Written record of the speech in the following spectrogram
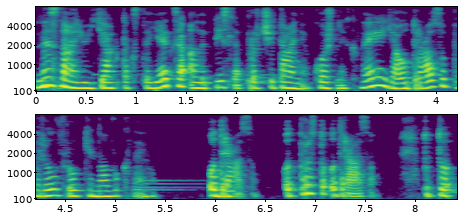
не знаю, як так стається, але після прочитання кожної книги я одразу беру в руки нову книгу. Одразу. От просто одразу. Тобто,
